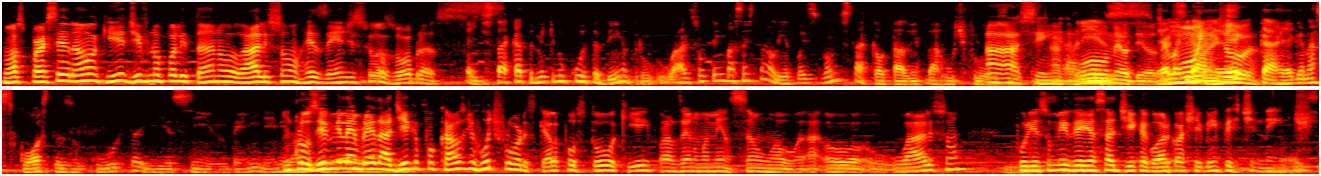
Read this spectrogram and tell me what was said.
nosso parceirão aqui, Divinopolitano, Alisson Rezende, suas obras. É, e destacar também que no curta dentro, o Alisson tem bastante talento, mas vamos destacar o talento da Ruth Flores. Ah, né? sim. Atriz. Oh, meu Deus. Ela muito. carrega, carrega nas costas o curta e assim, não tem ninguém Inclusive, me lembrei da dica por causa de Ruth Flores, que ela postou aqui, fazendo uma menção ao, ao, ao Alisson. Por isso me veio essa dica agora que eu achei bem pertinente.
